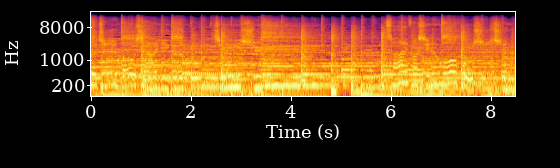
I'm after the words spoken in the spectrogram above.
了之后下一个继续。才发现我不是真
